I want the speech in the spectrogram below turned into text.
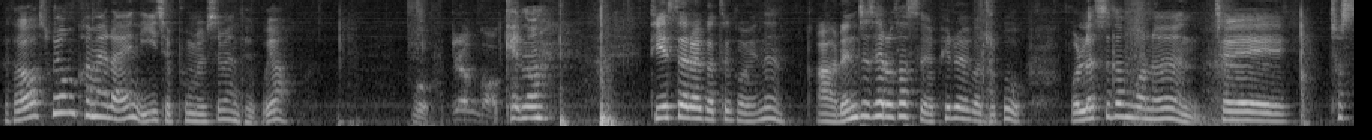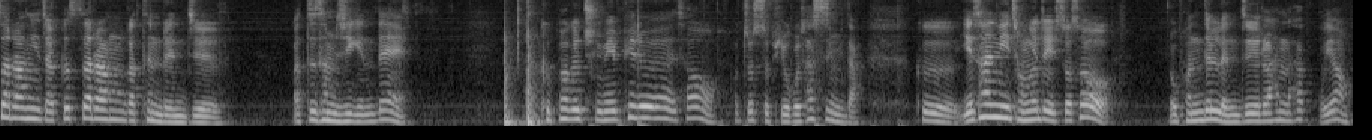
그래서 소형 카메라인 이 제품을 쓰면 되고요. 뭐 이런 거 캐논 DSLR 같은 거에는 아 렌즈 새로 샀어요 필요해가지고. 원래 쓰던 거는 제 첫사랑이자 끝사랑 같은 렌즈 아트 삼식인데 급하게 줌이 필요해서 어쩔 수 없이 이걸 샀습니다. 그 예산이 정해져 있어서 요 번들 렌즈를 하나 샀고요.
